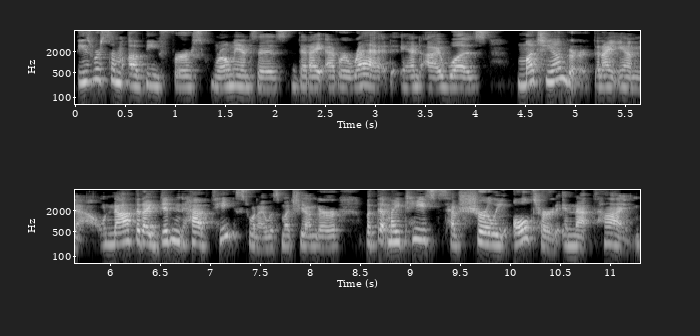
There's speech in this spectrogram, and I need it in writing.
these were some of the first romances that I ever read, and I was much younger than I am now. Not that I didn't have taste when I was much younger, but that my tastes have surely altered in that time.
